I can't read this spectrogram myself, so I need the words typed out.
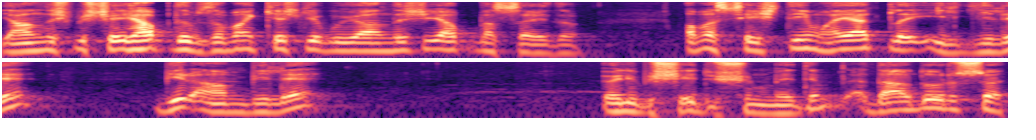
yanlış bir şey yaptığım zaman keşke bu yanlışı yapmasaydım. Ama seçtiğim hayatla ilgili bir an bile öyle bir şey düşünmedim. Daha doğrusu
